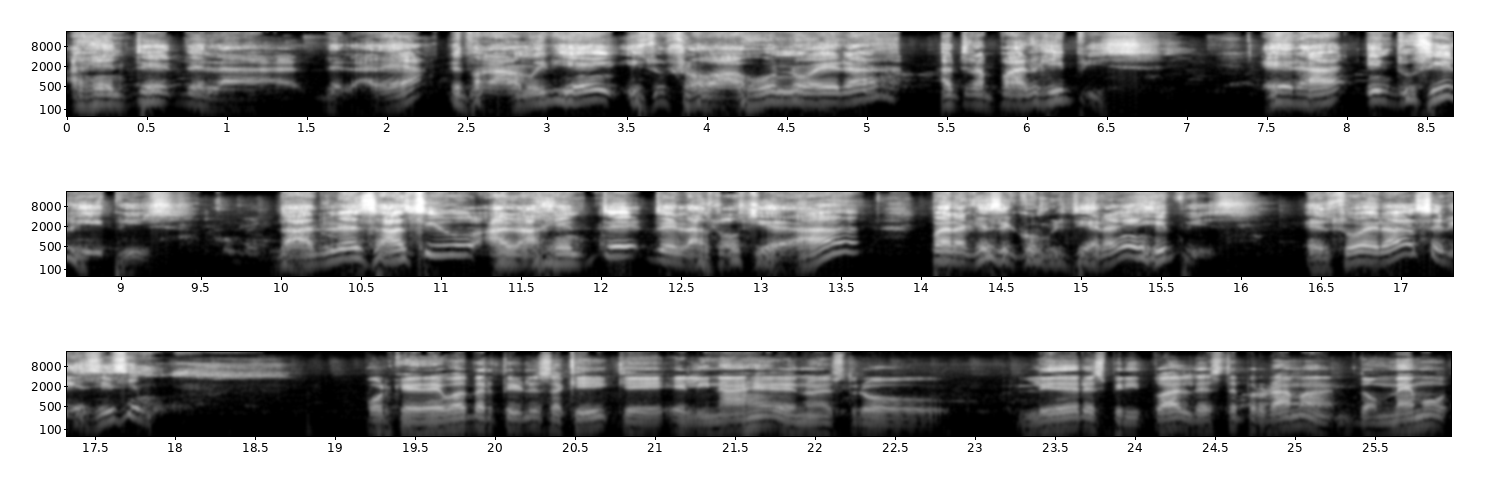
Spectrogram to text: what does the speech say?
agente de la, de la DEA. Le pagaba muy bien y su trabajo no era atrapar hippies, era inducir hippies. Darles ácido a la gente de la sociedad para que se convirtieran en hippies. Eso era seriosísimo. Porque debo advertirles aquí que el linaje de nuestro líder espiritual de este programa, Don Memo,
